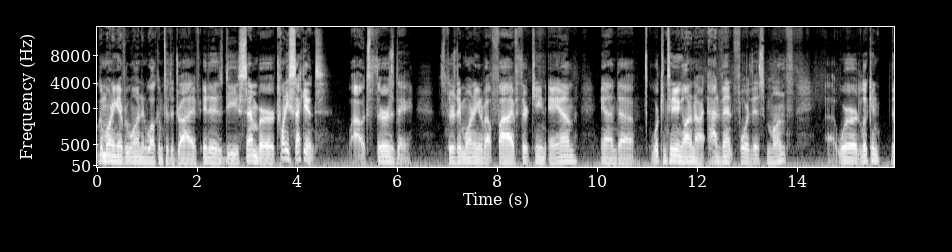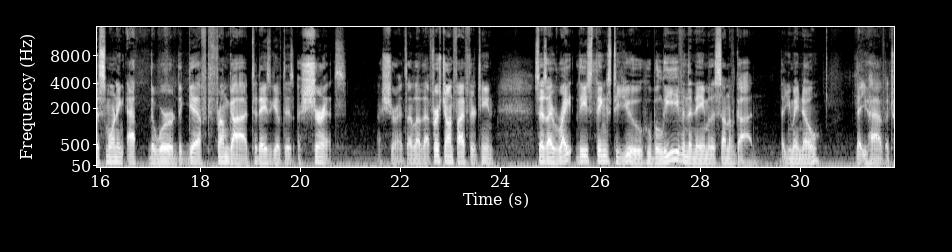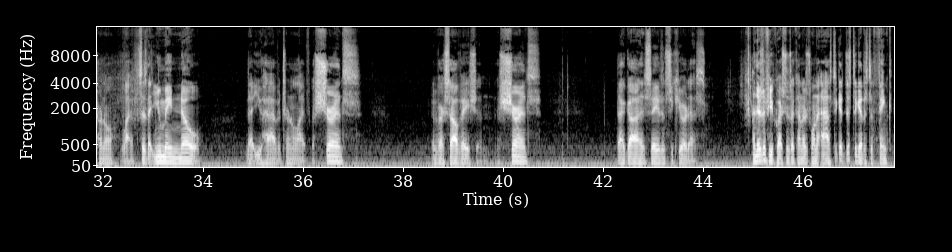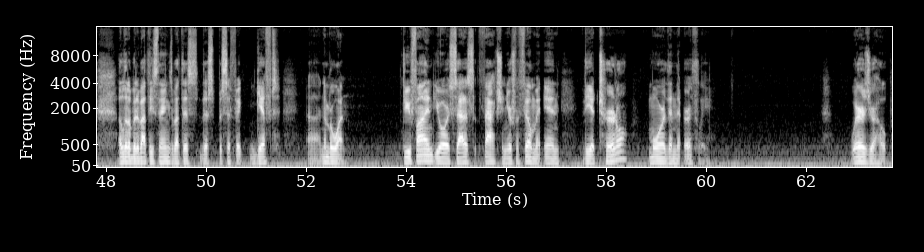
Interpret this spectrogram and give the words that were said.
Good morning, everyone, and welcome to the drive. It is December 22nd. Wow, it's Thursday. It's Thursday morning at about 5:13 a.m. and uh, we're continuing on in our Advent for this month. Uh, we're looking this morning at the word, the gift from God. Today's gift is assurance. Assurance. I love that. 1 John 5:13 says, "I write these things to you who believe in the name of the Son of God." That you may know that you have eternal life. It says that you may know that you have eternal life. Assurance of our salvation. Assurance that God has saved and secured us. And there's a few questions I kind of just want to ask to get just to get us to think a little bit about these things, about this this specific gift. Uh, number one, do you find your satisfaction, your fulfillment in the eternal more than the earthly? Where is your hope?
